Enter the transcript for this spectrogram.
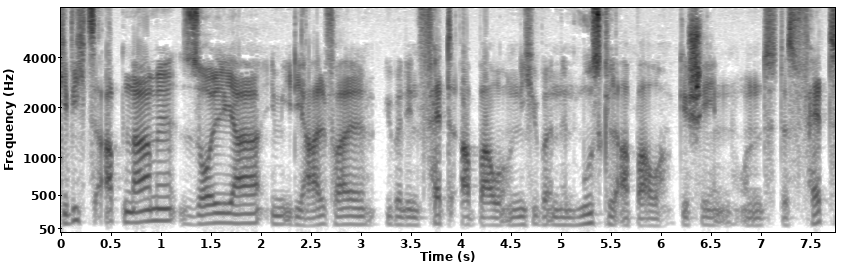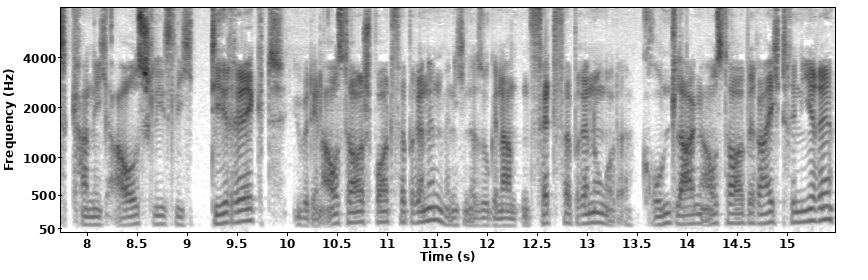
Gewichtsabnahme soll ja im Idealfall über den Fettabbau und nicht über einen Muskelabbau geschehen. Und das Fett kann ich ausschließlich direkt über den Ausdauersport verbrennen, wenn ich in der sogenannten Fettverbrennung oder Grundlagenausdauerbereich trainiere.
